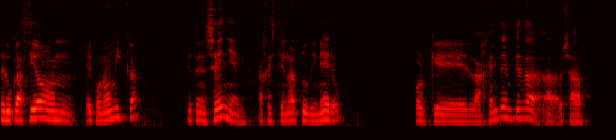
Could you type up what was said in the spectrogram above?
Educación económica, que te enseñen a gestionar tu dinero, porque la gente empieza a, o sea,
